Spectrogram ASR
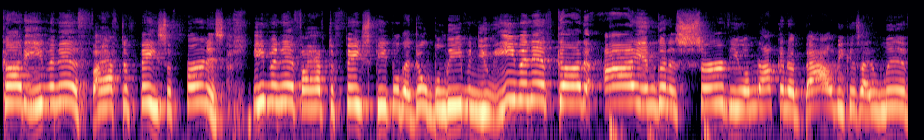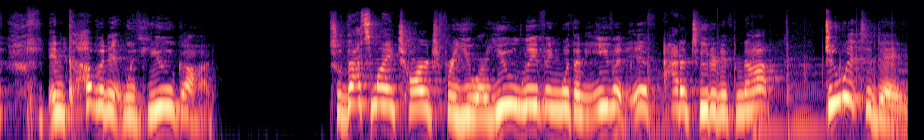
God, even if I have to face a furnace, even if I have to face people that don't believe in you, even if, God, I am going to serve you, I'm not going to bow because I live in covenant with you, God. So that's my charge for you. Are you living with an even if attitude? And if not, do it today.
